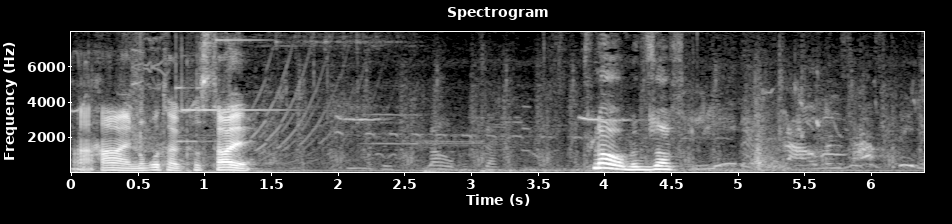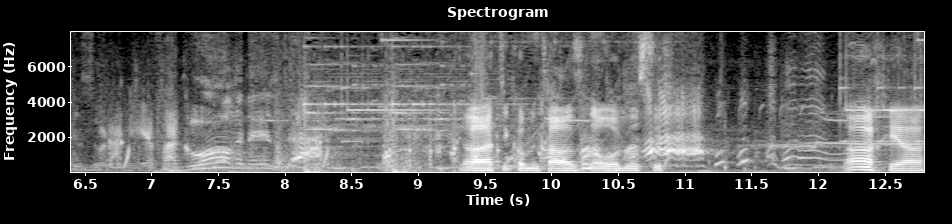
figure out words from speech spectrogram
Aha, ein roter Kristall. Pflaumensaft. Pflaumensaft, solange er vergoren ist. Ja, die Kommentare sind auch lustig. Ach ja.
